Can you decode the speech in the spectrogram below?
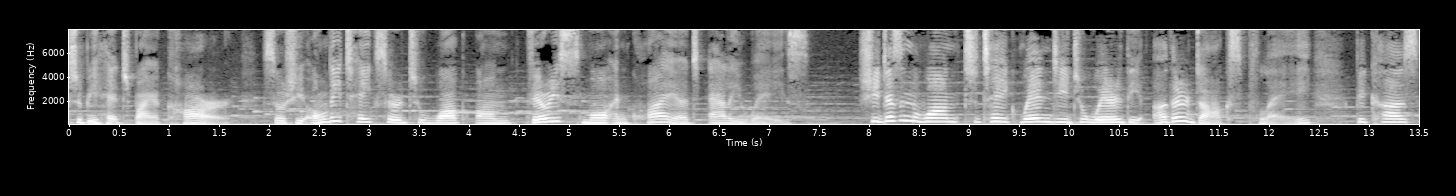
to be hit by a car, so she only takes her to walk on very small and quiet alleyways. She doesn't want to take Wendy to where the other dogs play because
